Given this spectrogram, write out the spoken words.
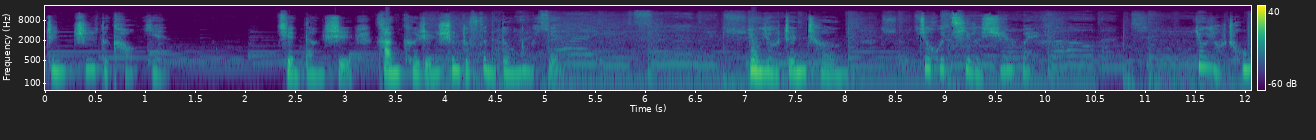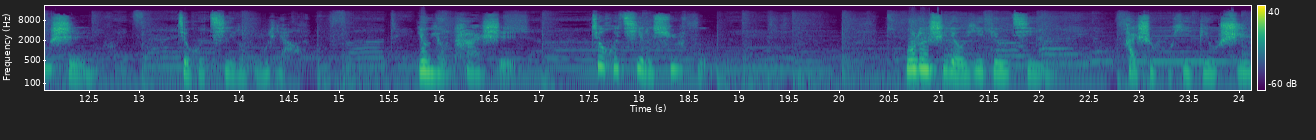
真知的考验。全当是坎坷人生的奋斗诺言。拥有真诚，就会弃了虚伪；拥有充实，就会弃了无聊；拥有踏实，就会弃了虚浮。无论是有意丢弃，还是无意丢失，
